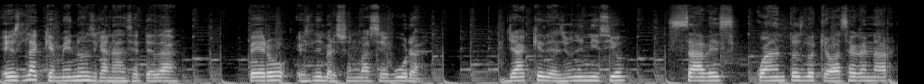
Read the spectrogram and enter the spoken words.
es la que menos ganancia te da, pero es la inversión más segura, ya que desde un inicio sabes cuánto es lo que vas a ganar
